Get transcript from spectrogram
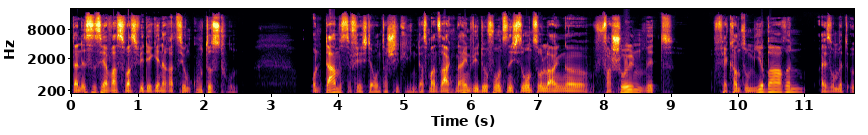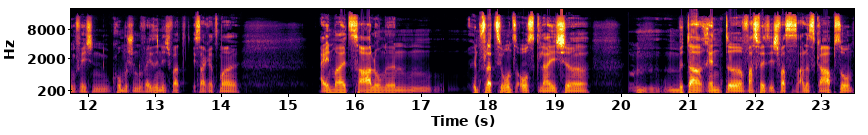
dann ist es ja was, was wir der Generation Gutes tun. Und da müsste vielleicht der Unterschied liegen, dass man sagt, nein, wir dürfen uns nicht so und so lange verschulden mit verkonsumierbaren, also mit irgendwelchen komischen, weiß ich nicht was, ich sag jetzt mal Einmalzahlungen, Inflationsausgleiche, Mütterrente, was weiß ich, was es alles gab, so,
